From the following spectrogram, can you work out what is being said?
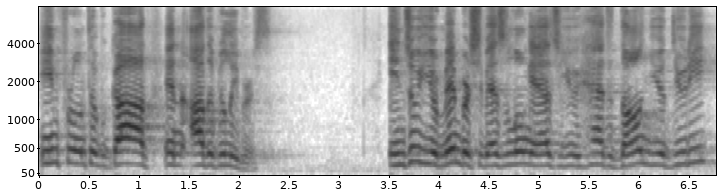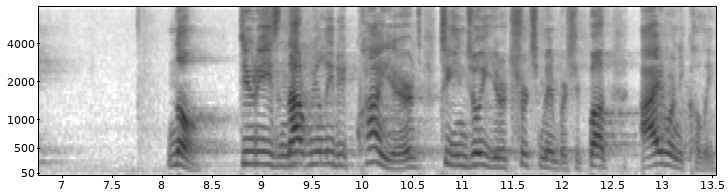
in front of God and other believers enjoy your membership as long as you had done your duty? No. Duty is not really required to enjoy your church membership. But ironically,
